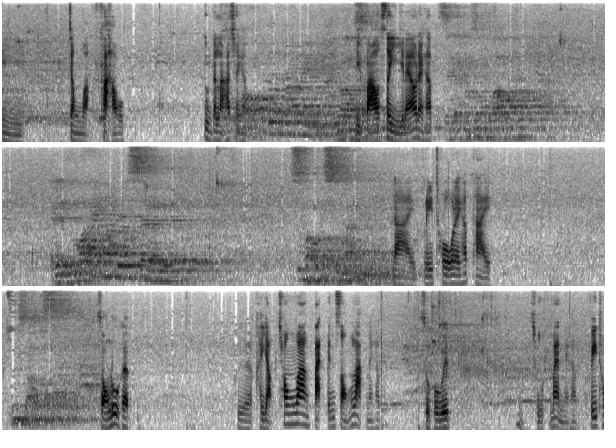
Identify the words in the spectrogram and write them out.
มีจังหวะฟาวตุนกาลาชนะครับมีฟาวสี่แล้วนะครับ ได้ฟรีโทรเลยครับไทย2ลูกครับ เพื่อขยับช่องว่างแตะเป็น 2 หลักนะครับ สุภวิทย์ชูดแม่นนะครับ ฟรีโทร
